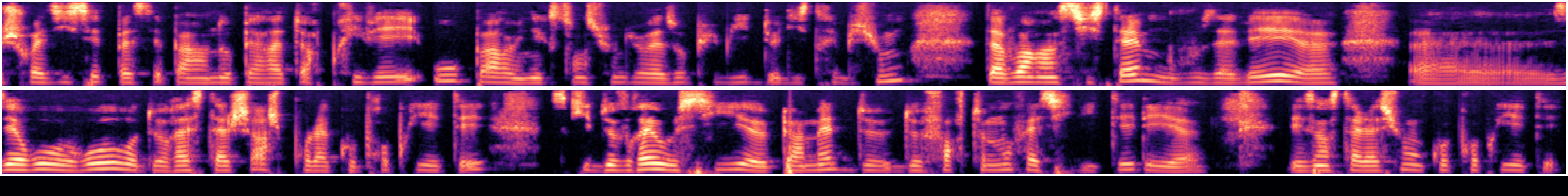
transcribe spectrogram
choisissez de passer par un opérateur privé ou par une extension du réseau public de distribution, d'avoir un système où vous avez zéro euro de reste à charge pour la ce qui devrait aussi euh, permettre de, fortement faciliter euh, les, installations en copropriété.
